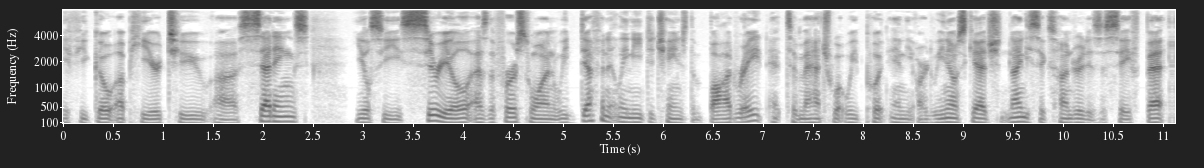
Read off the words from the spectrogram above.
If you go up here to uh, settings, you'll see serial as the first one. We definitely need to change the baud rate to match what we put in the Arduino sketch. 9600 is a safe bet.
